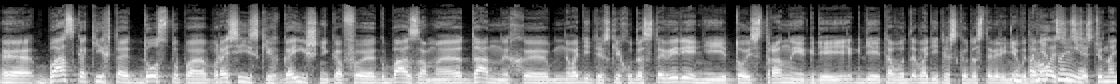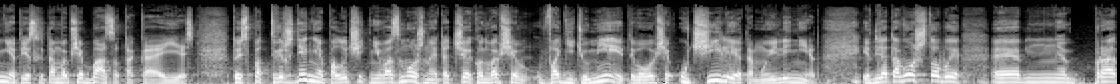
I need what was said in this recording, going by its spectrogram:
Э, баз каких-то доступа российских гаишников э, к базам данных водительских удостоверений той страны, где, где это водительское удостоверение ну, выдавалось, понятно, естественно, нет. нет, если там вообще база такая есть. То есть подтверждение получить невозможно. Этот человек, он вообще водить умеет, его вообще учили этому или нет. И для того, чтобы э, про,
